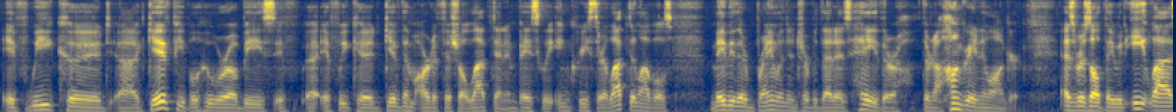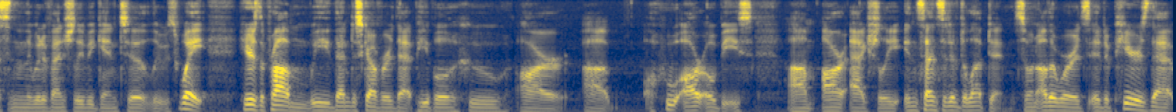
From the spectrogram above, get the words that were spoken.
if we could uh, give people who were obese, if uh, if we could give them artificial leptin and basically increase their leptin levels, maybe their brain would interpret that as, hey, they're they're not hungry any longer. As a result, they would eat less and then they would eventually begin to lose weight. Here's the problem: we then discovered that people who are uh, who are obese um, are actually insensitive to leptin. So, in other words, it appears that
